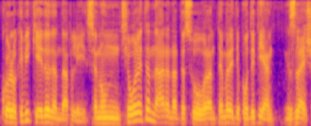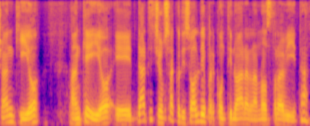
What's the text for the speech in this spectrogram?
Quello che vi chiedo è di andare lì. Se non ci volete andare, andate su rantemradio.it slash anch'io, anche io, e dateci un sacco di soldi per continuare la nostra vita,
